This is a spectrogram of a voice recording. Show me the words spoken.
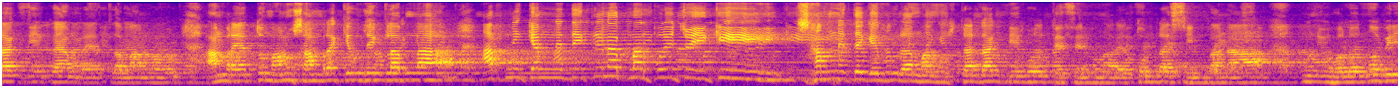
ডাক দিয়ে আমরা এত মানুষ, আমরা এত মানুষ, আমরা কেউ দেখলাম না। আপনি কেমনে দেখলেন? আপনার পরিচয় কি? সামনে থেকে বুড়া মানুষটা ডাক দিয়ে বলতেছেন, ওনারে তোমরা চিনবা না। উনি হলো নবীর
